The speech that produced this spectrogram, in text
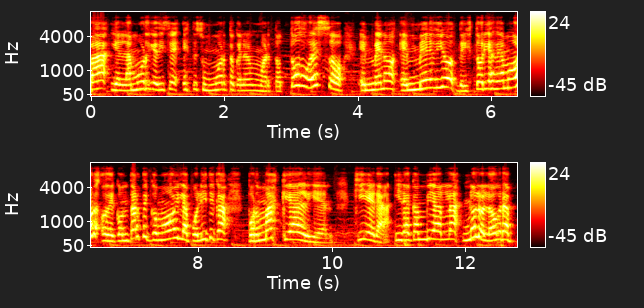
va y en la morgue dice, este es un muerto que no era un muerto. Todo eso en, menos, en medio de historias de amor o de contarte cómo hoy la política, por más que alguien quiera ir a cambiarla, no lo logra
